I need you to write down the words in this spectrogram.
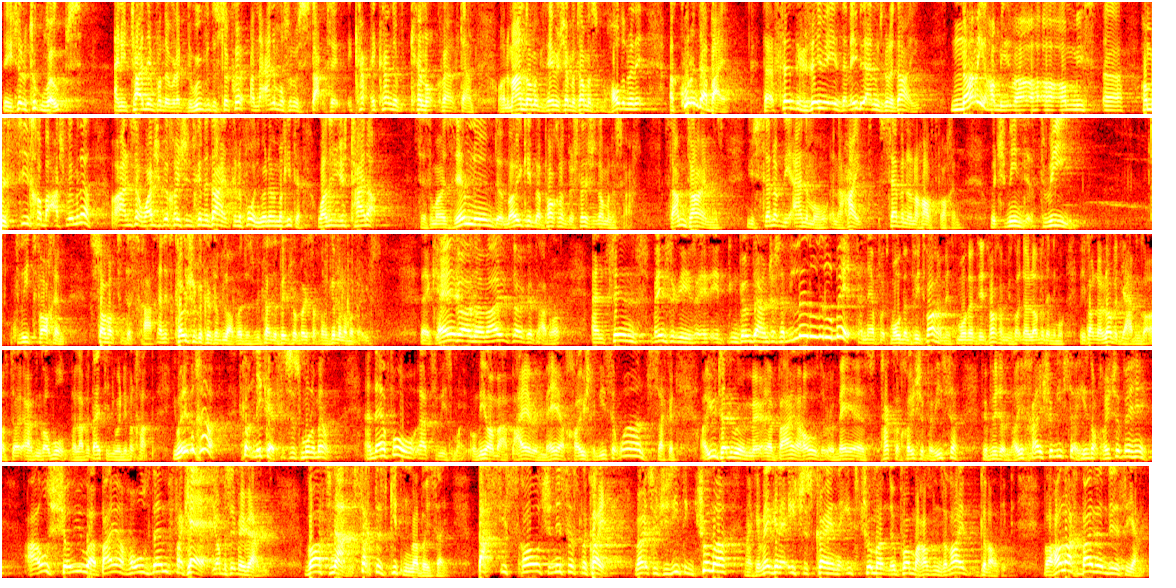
You sort of took ropes and you tied them from the, like, the roof of the sukkah, and the animal sort of stuck. So it, it, it kind of cannot crouch down. On the man, Thomas, hold on a minute. According to Abaya, that said the gzera is that maybe the animal's going to die. Nami uh, homisicha uh, ba'ashvim I understand why should be a it's going to die, it's going to fall. You want to have a mechitza. Why don't you just tie it up? It says Sometimes you set up the animal in a height seven and a half tefachim, which means it's three three tefachim Somach to the schach, and it's kosher because of lava, as we tell the picture of Beisach on the Gimel base. The keva on the Beisach, and since basically it, it, can go down just a little, little bit, and therefore it's more than three tvachim, it's more than three tvachim, you've got no lava anymore. You've got no lava, you haven't got a, you haven't got a wall. Lava you won't even chap. You won't even chap. It's not nikas, it's a small amount. And therefore, that's the reason why. One second. Are you telling me Abaya holds that Remeah is taka chosh b'misa? He's not chosh here. I'll show you Abaya holds them fakir. The opposite way around. Vatnam, sachtas gitten, Rabbi say. Bas Yisrael. Right, so she's eating truma, like a regular Eish's koyin that eats truma, no problem, my husband's alive, gewaltig.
